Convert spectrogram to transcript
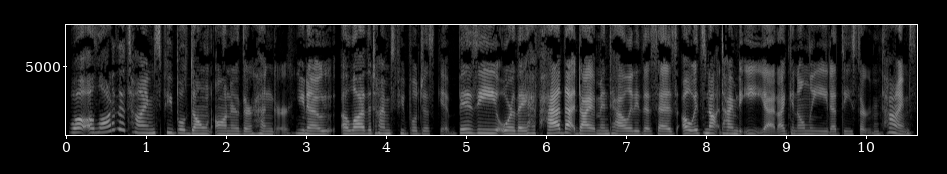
Well, a lot of the times people don't honor their hunger. You know, a lot of the times people just get busy or they have had that diet mentality that says, oh, it's not time to eat yet. I can only eat at these certain times.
